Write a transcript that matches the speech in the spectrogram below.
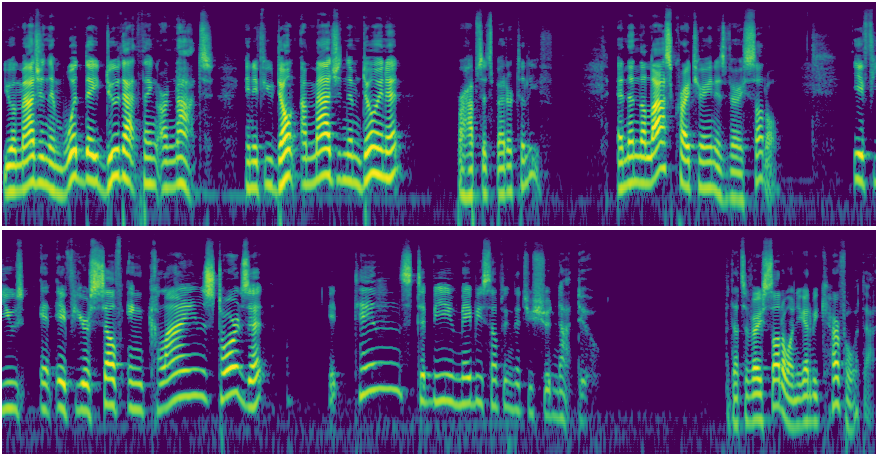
you imagine them, would they do that thing or not? And if you don't imagine them doing it, perhaps it's better to leave. And then the last criterion is very subtle. If you if yourself inclines towards it, it tends to be maybe something that you should not do. But that's a very subtle one. You got to be careful with that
